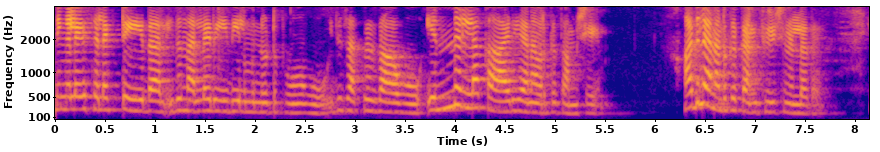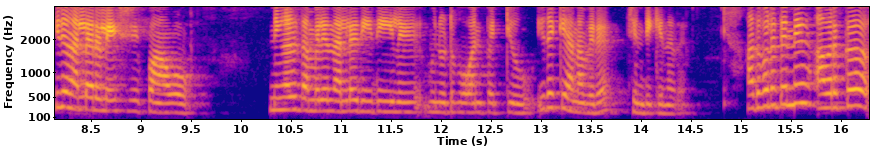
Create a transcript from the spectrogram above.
നിങ്ങളെ സെലക്ട് ചെയ്താൽ ഇത് നല്ല രീതിയിൽ മുന്നോട്ട് പോകുമോ ഇത് സക്സസ് ആവുമോ എന്നുള്ള കാര്യമാണ് അവർക്ക് സംശയം. അതിലാണ് അവർക്ക് കൺഫ്യൂഷൻ ഉള്ളത്. ഇത് നല്ല റിലേഷൻഷിപ്പ് ആവോ? നിങ്ങൾ തമ്മിൽ നല്ല രീതിയിൽ മുന്നോട്ട് പോകാൻ പറ്റുമോ ഇതൊക്കെയാണ് അവർ ചിന്തിക്കുന്നത്. അതുപോലെ തന്നെ അവർക്ക്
